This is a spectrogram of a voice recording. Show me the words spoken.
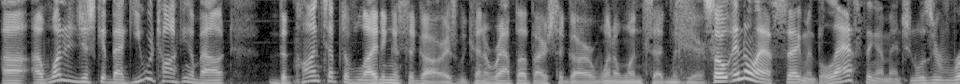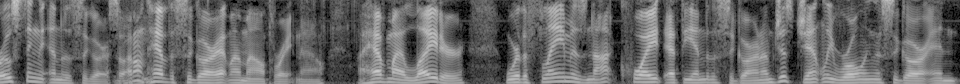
uh, I wanted to just get back. You were talking about the concept of lighting a cigar as we kind of wrap up our Cigar 101 segment here. So in the last segment, the last thing I mentioned was roasting the end of the cigar. So I don't mm-hmm. have the cigar at my mouth right now. I have my lighter where the flame is not quite at the end of the cigar, and I'm just gently rolling the cigar and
